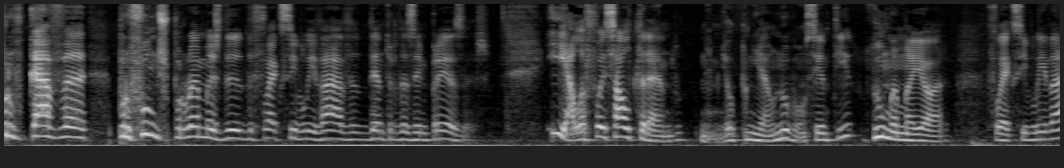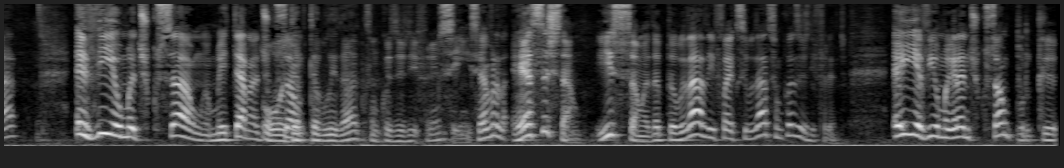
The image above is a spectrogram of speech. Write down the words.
provocava profundos problemas de, de flexibilidade dentro das empresas. E ela foi-se alterando, na minha opinião, no bom sentido, de uma maior flexibilidade. Havia uma discussão, uma eterna Ou discussão. adaptabilidade, que são coisas diferentes. Sim, isso é verdade. Essas são. Isso são. Adaptabilidade e flexibilidade são coisas diferentes. Aí havia uma grande discussão porque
